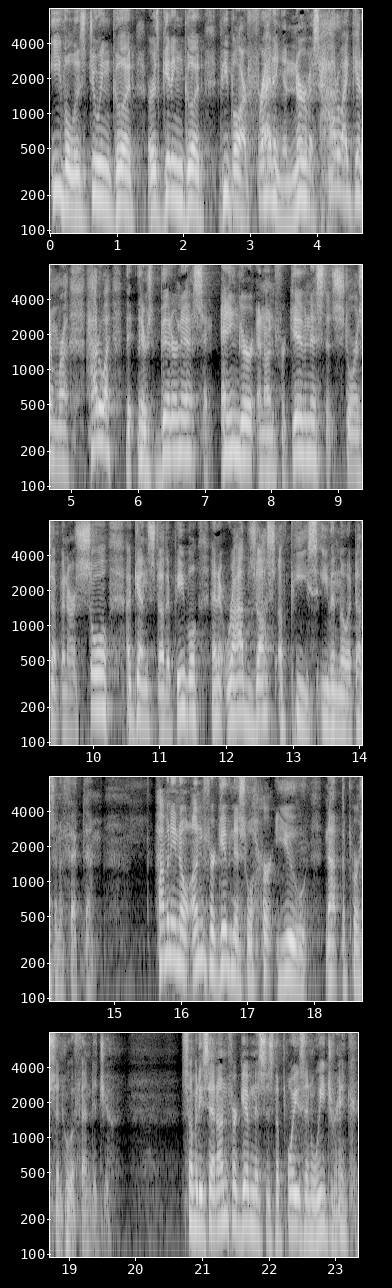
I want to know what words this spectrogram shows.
evil is doing good or is getting good, people are fretting and nervous. How do I get them? How do I? There's bitterness and anger and unforgiveness that stores up in our soul against other people, and it robs us of peace, even though it doesn't affect them. How many know unforgiveness will hurt you, not the person who offended you? Somebody said unforgiveness is the poison we drink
